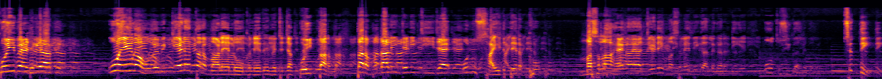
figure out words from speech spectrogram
ਕੋਈ ਬੈਠ ਗਿਆ ਆ ਕੇ ਉਹ ਇਹ ਨਾ ਹੋਵੇ ਵੀ ਕਿਹੜੇ ਧਰਮ ਵਾਲੇ ਲੋਕ ਨੇ ਇਹਦੇ ਵਿੱਚ ਜਾਂ ਕੋਈ ਧਰਮ ਧਰਮ ਵਾਲੀ ਜਿਹੜੀ ਚੀਜ਼ ਹੈ, ਉਹਨੂੰ ਸਾਈਡ ਤੇ ਰੱਖੋ। ਮਸਲਾ ਹੈਗਾ ਆ, ਜਿਹੜੇ ਮਸਲੇ ਦੀ ਗੱਲ ਕਰਨੀ ਹੈ, ਉਹ ਤੁਸੀਂ ਗੱਲ ਕਰੋ। ਸਿੱਧੀ।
